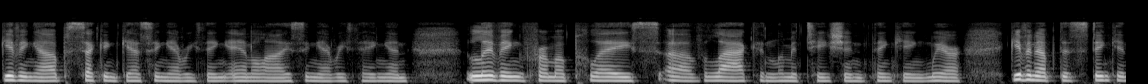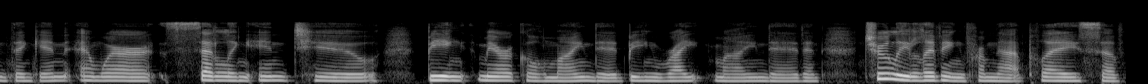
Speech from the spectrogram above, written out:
giving up second guessing everything, analyzing everything, and living from a place of lack and limitation thinking. We're giving up the stinking thinking and we're settling into being miracle minded, being right minded, and truly living from that place of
